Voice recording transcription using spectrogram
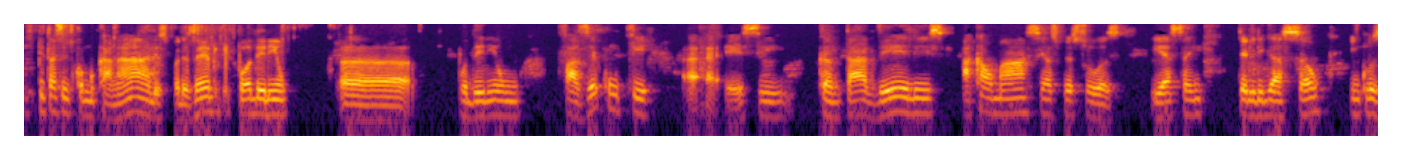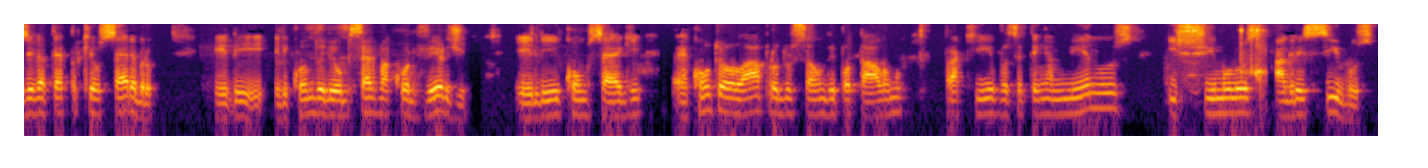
os pitacídeos como canários, por exemplo, que poderiam, uh, poderiam fazer com que uh, esse cantar deles acalmasse as pessoas. E essa interligação, inclusive até porque o cérebro ele, ele quando ele observa a cor verde, ele consegue é, controlar a produção do hipotálamo para que você tenha menos estímulos agressivos.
